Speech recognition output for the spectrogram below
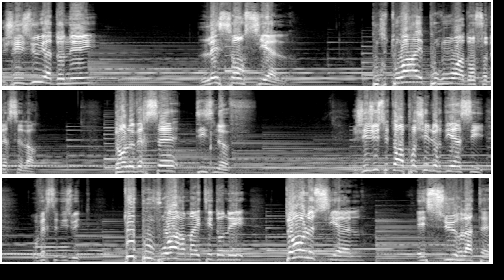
Jésus a donné l'essentiel pour toi et pour moi dans ce verset-là. Dans le verset 19. Jésus s'étant approché leur dit ainsi, au verset 18, Tout pouvoir m'a été donné dans le ciel et sur la terre.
